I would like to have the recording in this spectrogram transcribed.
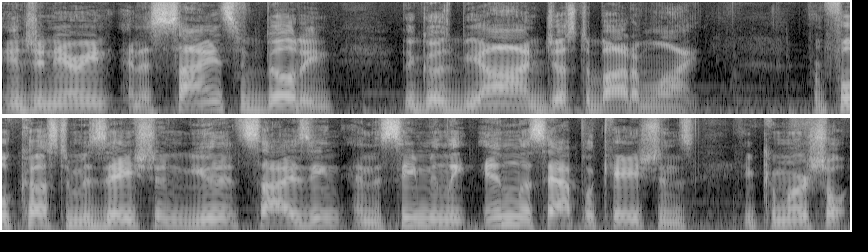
engineering, and a science of building that goes beyond just a bottom line. From full customization, unit sizing, and the seemingly endless applications in commercial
